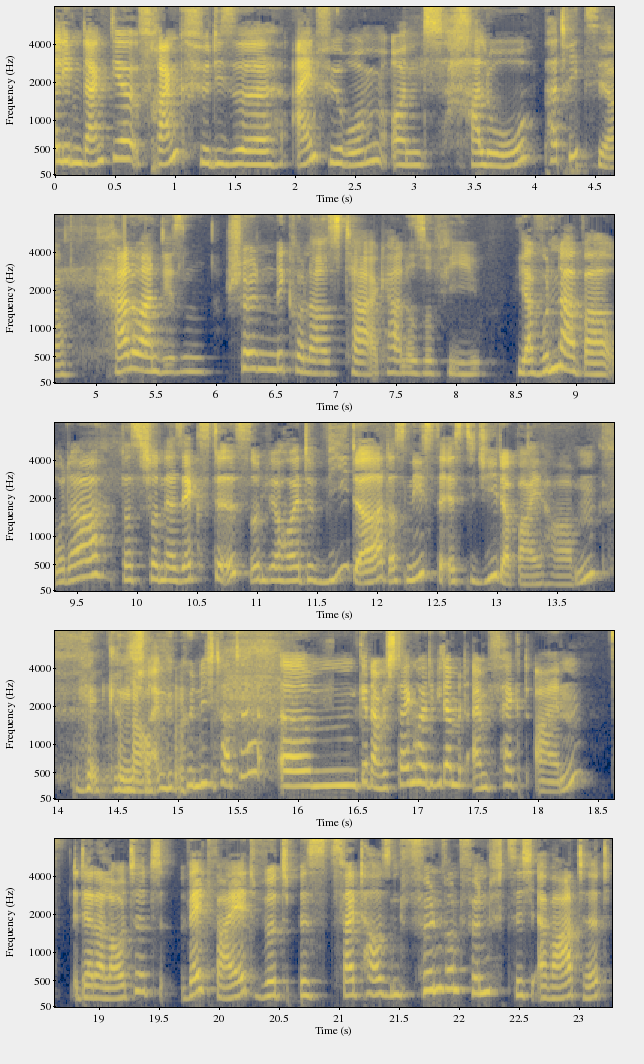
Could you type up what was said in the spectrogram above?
lieben Dank dir, Frank, für diese Einführung und hallo, Patricia. Hallo an diesem schönen Nikolaustag. Hallo, Sophie. Ja, wunderbar, oder? Dass schon der sechste ist und wir heute wieder das nächste SDG dabei haben. Genau. Wie ich schon angekündigt hatte. Ähm, genau, wir steigen heute wieder mit einem Fact ein, der da lautet, weltweit wird bis 2055 erwartet,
